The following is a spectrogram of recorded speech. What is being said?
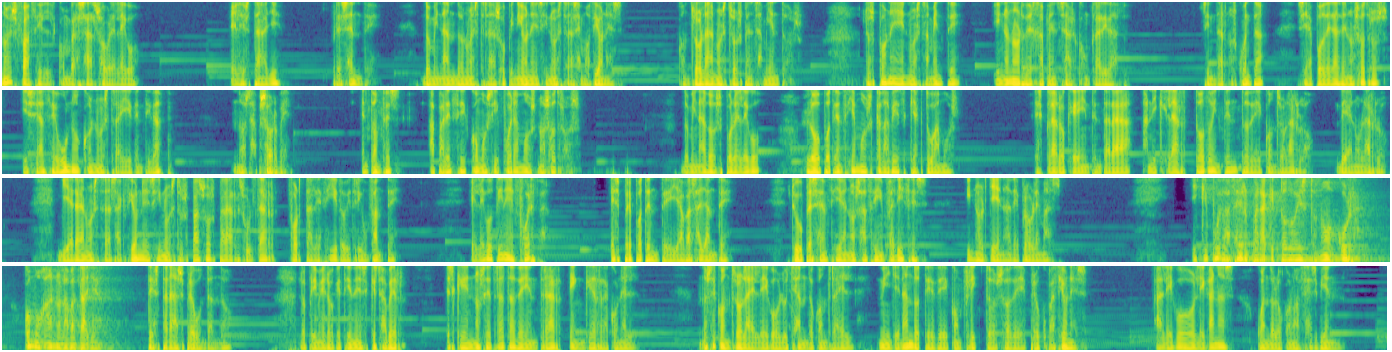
No es fácil conversar sobre el ego. Él está allí, presente, dominando nuestras opiniones y nuestras emociones. Controla nuestros pensamientos, los pone en nuestra mente y no nos deja pensar con claridad. Sin darnos cuenta, se apodera de nosotros y se hace uno con nuestra identidad. Nos absorbe. Entonces aparece como si fuéramos nosotros. Dominados por el ego, lo potenciamos cada vez que actuamos. Es claro que intentará aniquilar todo intento de controlarlo, de anularlo. Guiará nuestras acciones y nuestros pasos para resultar fortalecido y triunfante. El ego tiene fuerza. Es prepotente y avasallante. Su presencia nos hace infelices y nos llena de problemas. ¿Y qué puedo hacer para que todo esto no ocurra? ¿Cómo gano la batalla? Te estarás preguntando. Lo primero que tienes que saber es que no se trata de entrar en guerra con él. No se controla el ego luchando contra él, ni llenándote de conflictos o de preocupaciones. Al ego le ganas cuando lo conoces bien,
